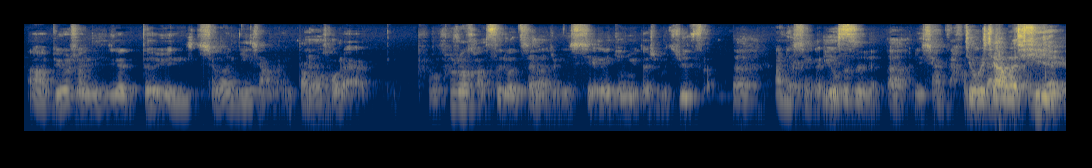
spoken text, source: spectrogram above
啊，比如说你这个德语受到影响了，包括后来。不不说考四六级了，就你写个英语的什么句子，嗯，啊，你写个一个字啊，你想就会加个 t，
